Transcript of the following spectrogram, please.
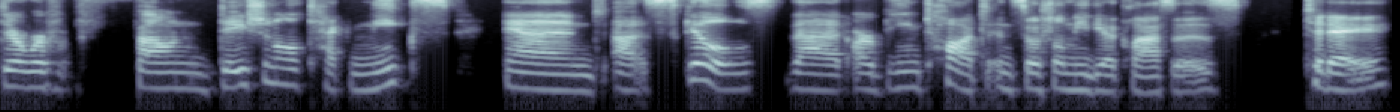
there were foundational techniques and uh, skills that are being taught in social media classes today.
